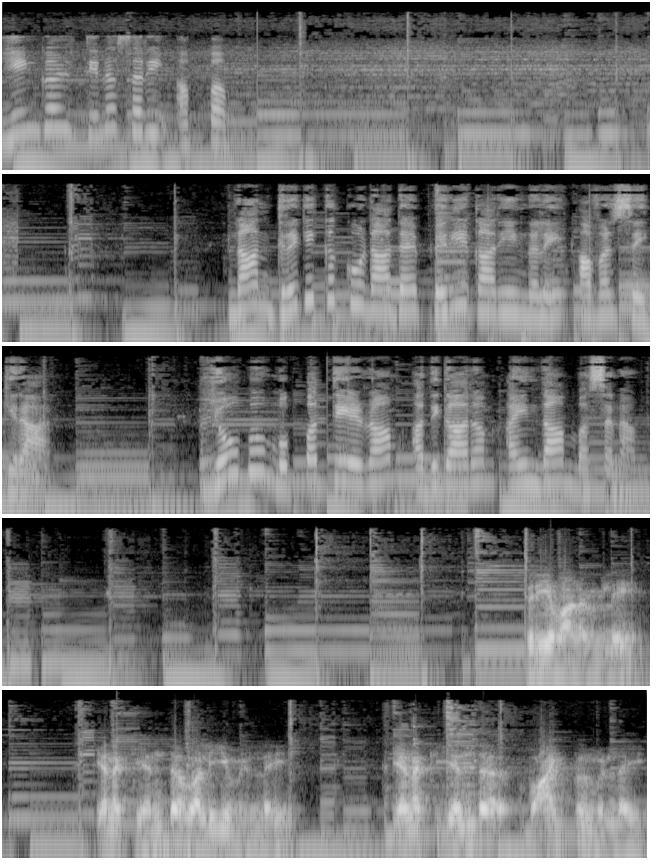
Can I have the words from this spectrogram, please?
எங்கள் தினசரி அப்பம். நான் கிரகிக்கக்கூடாத பெரிய காரியங்களை அவர் செய்கிறார். யோபு முப்பத்தேழாம் அதிகாரம் ஐந்தாம் வசனம். பிரியமானவர்களே எனக்கு எந்த வழியும் இல்லை எனக்கு எந்த வாய்ப்பும் இல்லை.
